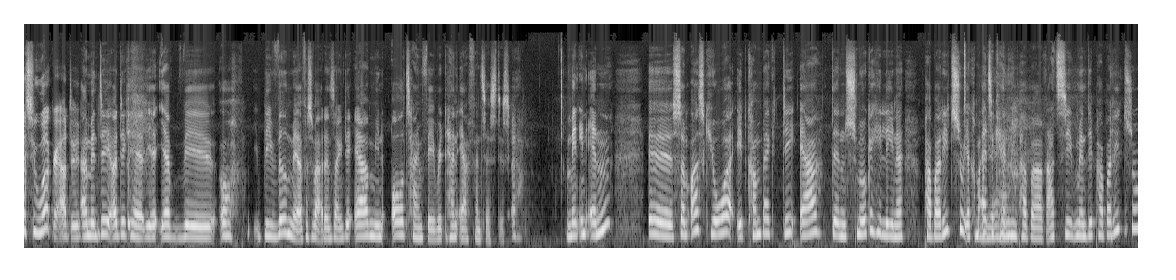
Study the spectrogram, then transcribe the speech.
at ture gøre det. Ja, men det, og det kan jeg, jeg, vil åh, blive ved med at forsvare den sang. Det er min all-time favorite. Han er fantastisk. Ja. Men en anden, øh, som også gjorde et comeback, det er den smukke Helena Paparizou. Jeg kommer altid Ja. at kalde hende Paparazzi, men det er Paparizou,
